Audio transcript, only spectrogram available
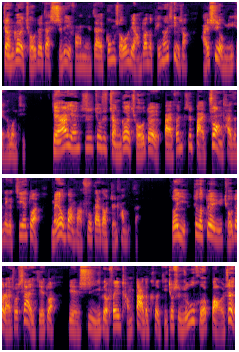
整个球队在实力方面，在攻守两端的平衡性上还是有明显的问题。简而言之，就是整个球队百分之百状态的那个阶段。没有办法覆盖到整场比赛，所以这个对于球队来说，下一阶段也是一个非常大的课题，就是如何保证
